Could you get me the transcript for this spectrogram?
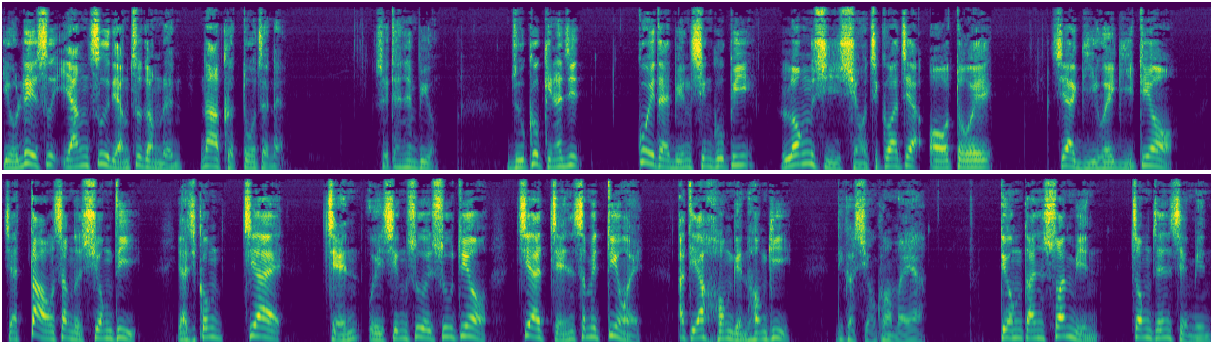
有类似杨志良这种人，那可多着呢。所以听见没有？如果今日郭台铭身躯边拢是像一挂这乌道的，这议会议长，这道上的兄弟，也是讲这前卫生署的署长，这前什么长诶，啊，底下风言风语，你可想看没啊？中间选民、中间选民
